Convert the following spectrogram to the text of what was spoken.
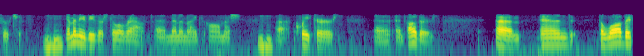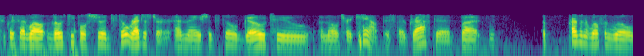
churches. hmm And many of these are still around: uh, Mennonites, Amish, hmm uh, Quakers, uh, and others. Um, and the law basically said, well, those people should still register and they should still go to a military camp if they're drafted, but President Wilson will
